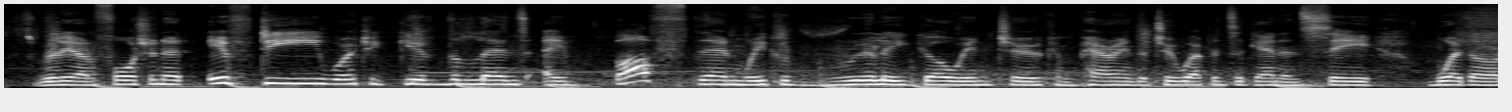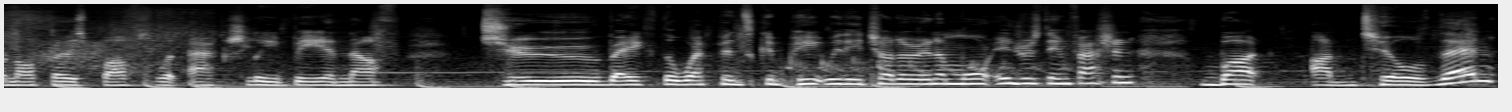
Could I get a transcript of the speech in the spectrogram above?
It's really unfortunate. If D were to give the Lenz a buff, then we could really go into comparing the two weapons again and see whether or not those buffs would actually be enough to make the weapons compete with each other in a more interesting fashion. But until then,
